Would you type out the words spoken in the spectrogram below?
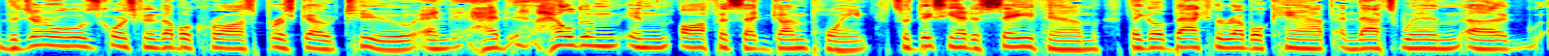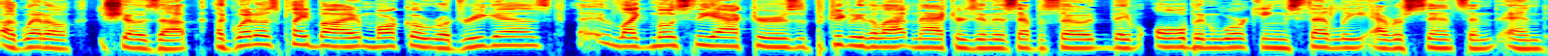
the general was, of course, going to double cross Brisco too, and had held him in office at gunpoint. So Dixie had to save him. They go back to the rebel camp, and that's when uh, Aguero shows up. Aguero is played by Marco Rodriguez. Uh, Like most of the actors, particularly the Latin actors in this episode, they've all been working steadily ever since. And and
